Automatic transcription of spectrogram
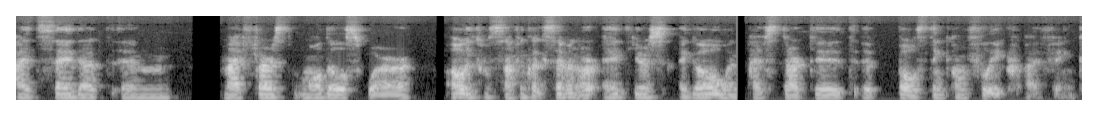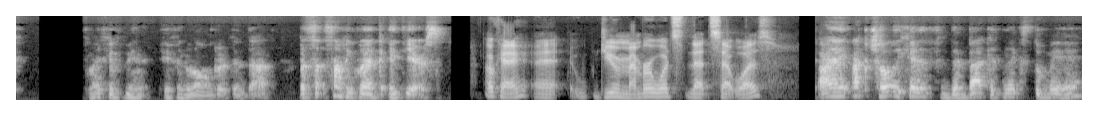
I'd say that um, my first models were oh, it was something like seven or eight years ago when I started uh, posting on Flickr, I think. It might have been even longer than that, but so- something like eight years. Okay. Uh, do you remember what that set was? I actually have the bucket next to me.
